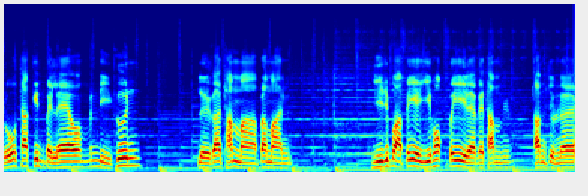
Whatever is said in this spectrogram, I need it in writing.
โรคถ้ากินไปแล้วมันดีขึ้น เลยก็ทำมาประมาณยี่สิบกว่าปียี่หกปีแล้วก็ทำทำจนเลย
